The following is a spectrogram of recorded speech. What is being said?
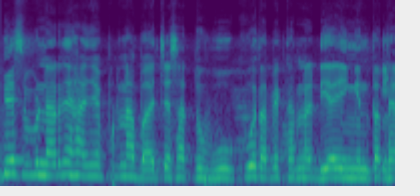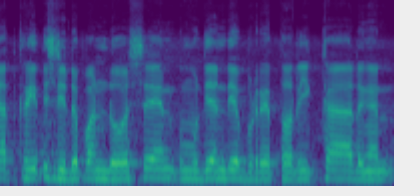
dia sebenarnya hanya pernah baca satu buku tapi karena dia ingin terlihat kritis di depan dosen kemudian dia berretorika dengan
